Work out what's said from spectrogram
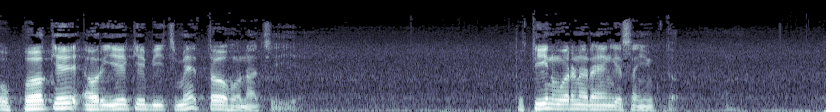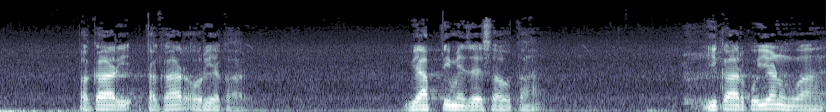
वो प के और ये के बीच में त होना चाहिए। तो तीन वर्ण रहेंगे संयुक्त। पकार, तकार और यकार। व्याप्ति में जैसा होता है। इकार को यण हुआ है।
